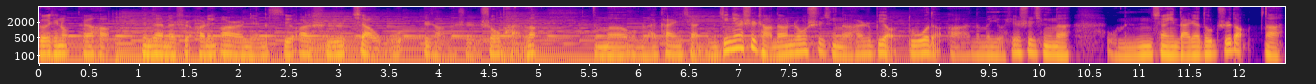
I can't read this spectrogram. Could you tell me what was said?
各位听众，大家好，现在呢是二零二二年的四月二十日下午，市场呢是收盘了。那么我们来看一下，那么今天市场当中事情呢还是比较多的啊。那么有些事情呢，我们相信大家都知道啊。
